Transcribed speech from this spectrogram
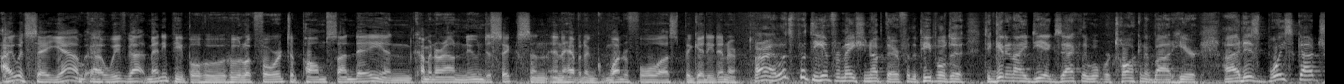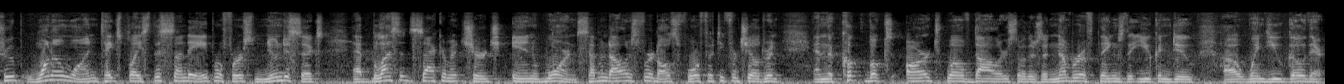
I would say, yeah, Okay. uh, we've got many people who, who look forward to Palm Sunday and coming around noon to 6 and, and having a wonderful uh, spaghetti dinner. All right, let's put the information up there for the people to, to get an idea exactly what we're talking about here. Uh, it is Boy Scout Troop 101. Takes place this Sunday, April 1st, noon to 6 at Blessed Sacrament Church in Warren. $7 for adults, $4.50 for children, and the cookbooks are $12, so there's a number of things that you can do uh, when you go there.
